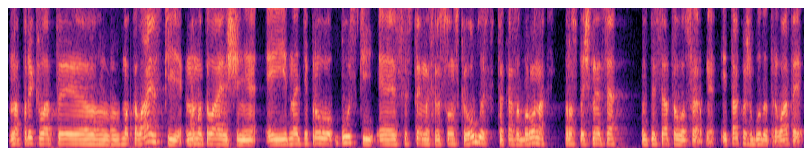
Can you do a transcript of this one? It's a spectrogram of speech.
наприклад, е, в Миколаївській на Миколаївщині і на Дніпробузькій е, системі Херсонської області така заборона розпочнеться з 10 серпня і також буде тривати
